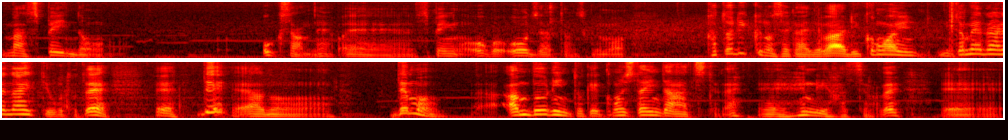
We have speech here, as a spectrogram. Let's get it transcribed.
まあ、スペインの奥さんね、えー、スペイン王子だったんですけどもカトリックの世界では離婚は認められないということで、えー、であのでもアンブーリンと結婚したいんだっつってね、えー、ヘンリー8世はね、え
